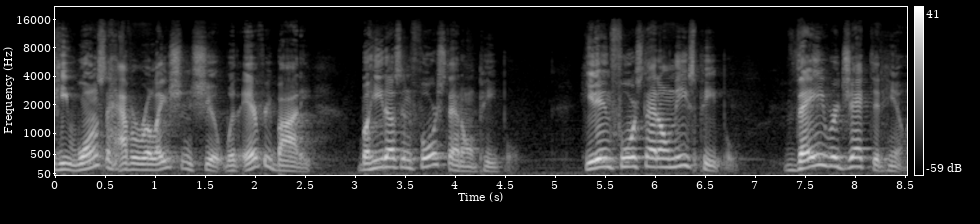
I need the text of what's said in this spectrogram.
he wants to have a relationship with everybody, but He doesn't force that on people. He didn't force that on these people. They rejected him.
